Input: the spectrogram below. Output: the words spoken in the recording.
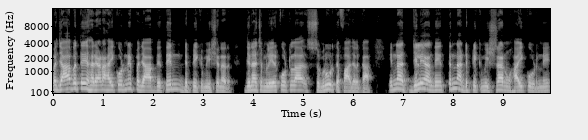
ਪੰਜਾਬ ਅਤੇ ਹਰਿਆਣਾ ਹਾਈ ਕੋਰਟ ਨੇ ਪੰਜਾਬ ਦੇ ਤਿੰਨ ਡਿਪਟੀ ਕਮਿਸ਼ਨਰ, ਜਿਨ੍ਹਾਂ ਚ ਮਲੇਰਕੋਟਲਾ, ਸੰਗਰੂਰ ਤੇ ਫਾਜ਼ਿਲਕਾ ਇਹਨਾਂ ਜ਼ਿਲ੍ਹਿਆਂ ਦੇ ਤਿੰਨਾਂ ਡਿਪਟੀ ਕਮਿਸ਼ਨਰਾਂ ਨੂੰ ਹਾਈ ਕੋਰਟ ਨੇ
